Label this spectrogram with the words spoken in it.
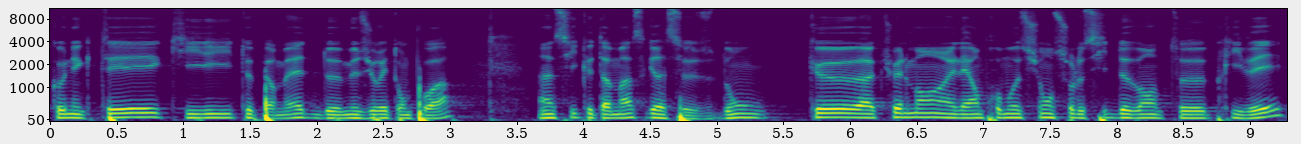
connectée qui te permet de mesurer ton poids ainsi que ta masse graisseuse. Donc que actuellement elle est en promotion sur le site de vente euh, privé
